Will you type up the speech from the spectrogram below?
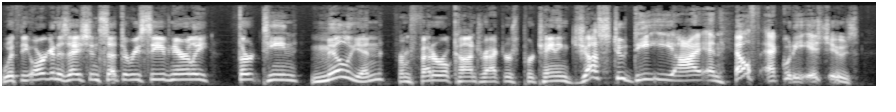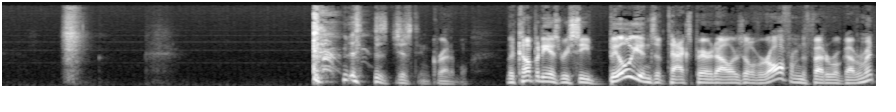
With the organization set to receive nearly 13 million from federal contractors pertaining just to DEI and health equity issues. this is just incredible. The company has received billions of taxpayer dollars overall from the federal government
